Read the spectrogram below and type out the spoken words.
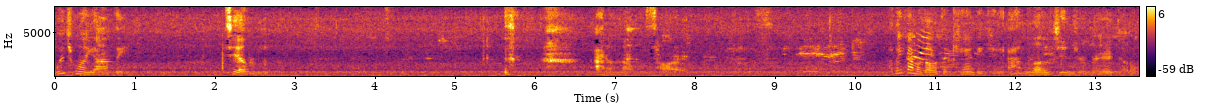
Which one y'all think? Tell me. I don't know. It's hard. I think I'm gonna go with the candy cane. I love gingerbread though.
